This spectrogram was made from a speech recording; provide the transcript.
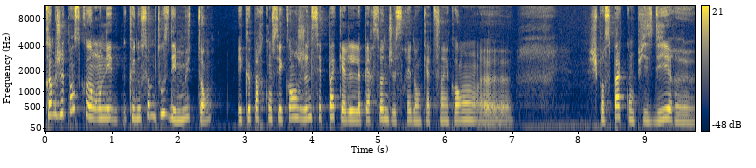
Comme je pense qu'on est, que nous sommes tous des mutants et que par conséquent, je ne sais pas quelle personne je serai dans 4-5 ans, euh, je pense pas qu'on puisse dire euh,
